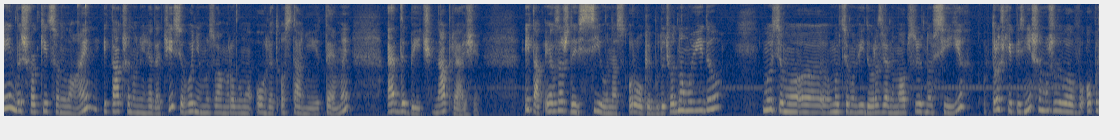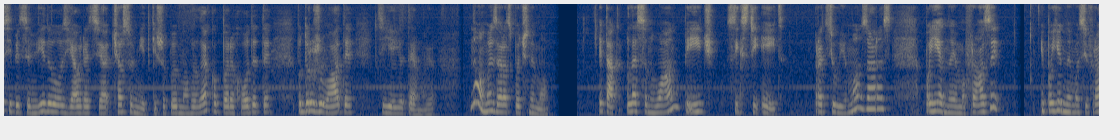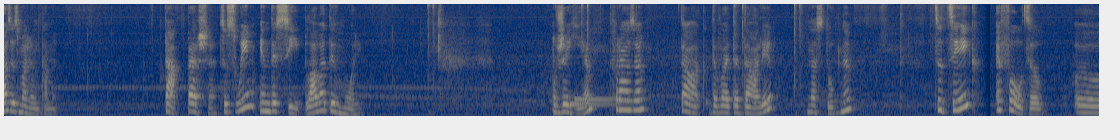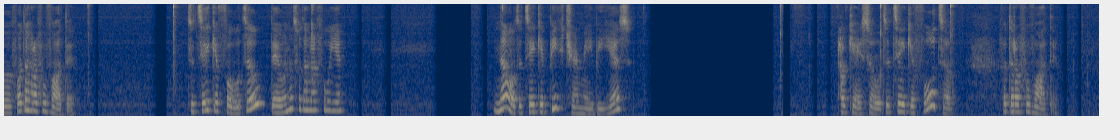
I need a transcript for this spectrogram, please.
English for Kids Online. І так, шановні глядачі, сьогодні ми з вами робимо огляд останньої теми At the Beach на пляжі. І так, як завжди, всі у нас уроки будуть в одному відео. Ми в цьому, е, ми в цьому відео розглянемо абсолютно всі їх. Трошки пізніше, можливо, в описі під цим відео з'являться часомітки, щоб ви могли легко переходити, подорожувати цією темою. Ну, а ми зараз почнемо. І так, Lesson 1, page 68. Працюємо зараз, поєднуємо фрази і поєднуємо ці фрази з малюнками. Так, перше. To swim in the sea. Плавати в морі. Вже є фраза. Так, давайте далі. Наступне. To take a photo. Е, Фотографувати. To take a photo. Де у нас фотографує? No, to take a picture, maybe, yes? Okay, so to take a photo. Фотографувати.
